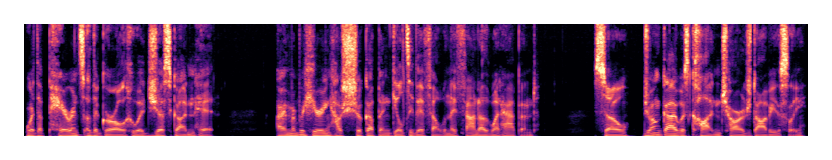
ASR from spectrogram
were the parents of the girl who had just gotten hit. I remember hearing how shook up and guilty they felt when they found out what happened. So, drunk guy was caught and charged, obviously.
